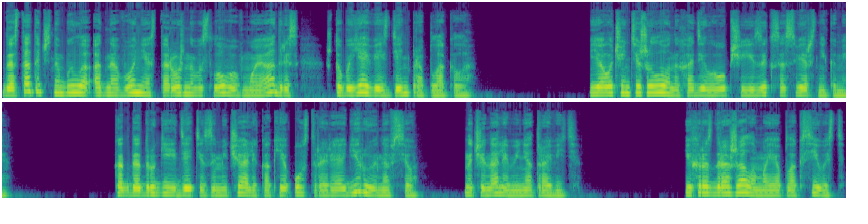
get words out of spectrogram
Достаточно было одного неосторожного слова в мой адрес, чтобы я весь день проплакала. Я очень тяжело находила общий язык со сверстниками. Когда другие дети замечали, как я остро реагирую на все, начинали меня травить. Их раздражала моя плаксивость,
